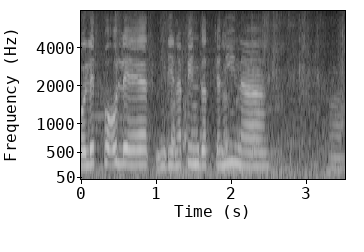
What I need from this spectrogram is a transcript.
Ulit po ulit. Hindi na pindot kanina. Ah.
